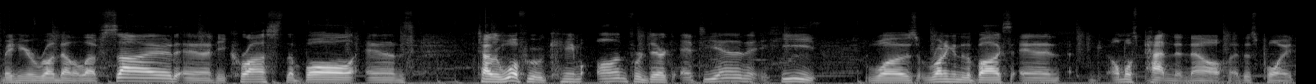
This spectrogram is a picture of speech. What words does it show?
making a run down the left side, and he crossed the ball. And Tyler Wolff, who came on for Derek Etienne, he was running into the box and almost patented now at this point.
